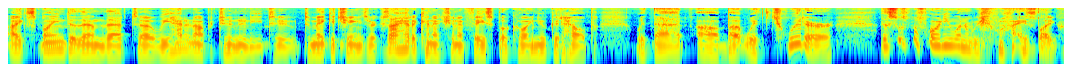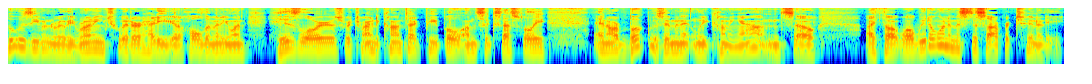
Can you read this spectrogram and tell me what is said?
I explained to them that uh, we had an opportunity to to make a change there because I had a connection at Facebook who I knew could help with that. Uh, but with Twitter, this was before anyone realized like who was even really running Twitter. How do you get a hold of anyone? His lawyers were trying to contact people unsuccessfully, and our book was imminently coming out, and so. I thought, well, we don't want to miss this opportunity.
